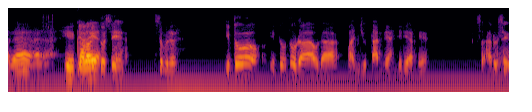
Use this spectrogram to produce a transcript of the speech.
ada i- kalau ya itu sih sebenarnya itu itu tuh udah udah lanjutan ya. Jadi artinya seharusnya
